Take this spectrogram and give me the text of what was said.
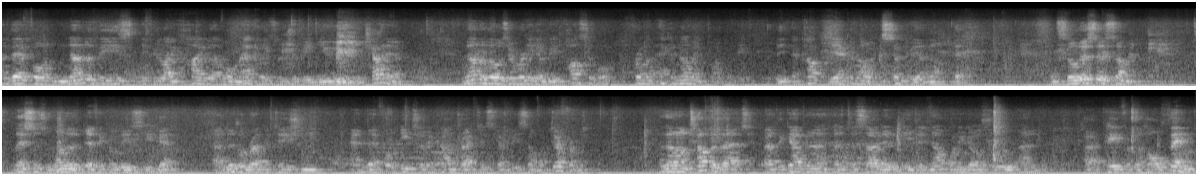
And therefore, none of these, if you like, high-level methods which have been used in China, none of those are really going to be possible from an economic point of view. The, the economics simply are not there. And so this is some, this is one of the difficulties. You get a little repetition, and therefore each of the contractors to be somewhat different. And then on top of that, uh, the governor has decided that he did not want to go through and uh, pay for the whole thing,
